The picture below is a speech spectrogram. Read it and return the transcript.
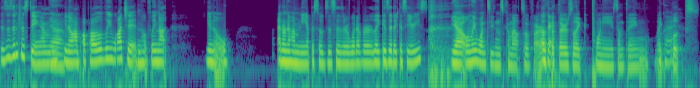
this is interesting. I'm Yeah. you know I'll, I'll probably watch it and hopefully not, you know, I don't know how many episodes this is or whatever. Like is it like a series? Yeah, only one season's come out so far. Okay. But there's like 20 something like Okay. books.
